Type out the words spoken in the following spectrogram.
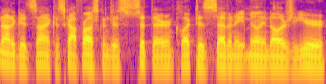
not a good sign because Scott Frost can just sit there and collect his seven, eight million dollars a year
